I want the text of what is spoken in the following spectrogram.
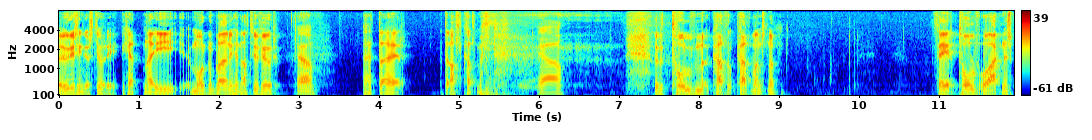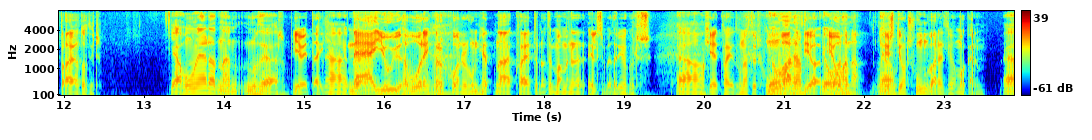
auglýsingastjóri hérna í morgunblæðinu hérna 84 Já, þetta er, þetta er allt kallmenn já, það eru 12 nö- kall, kallmannsnöfn þeir 12 og Agnes Bragadóttir. Já, hún er þarna nú þegar. Ég veit það ekki, Ja, nei, jú, jú, það voru einhverja konur. Hún hérna, hvað heitur hún, mamma Elisabethar Jökuls. Hér, hvað heit hún aftur? Hún var Jóhanna, held ég á Jóhanna. Kristjóns, hún var held ég á mokkanum já.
